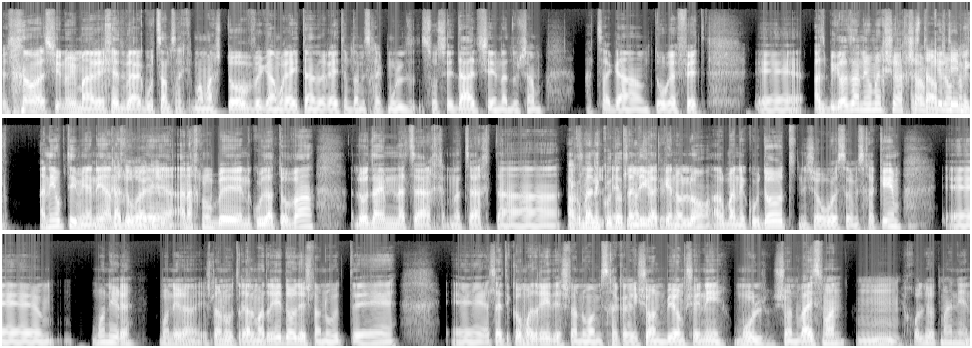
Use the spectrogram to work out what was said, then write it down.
לא, שינוי מערכת והקבוצה משחקת ממש טוב וגם ראית, ראיתם את המשחק מול סוסיידד שהם נתנו שם הצגה מטורפת. אה, אז בגלל זה אני אומר אז שעכשיו אתה כאילו אופטימי, אני אופטימי, אני, אנחנו. ב- אנחנו בנקודה טובה, לא יודע אם ננצח, ננצח את, ארבע את, נקודות את הליגה. כן או לא, ארבע נקודות, נשארו עשר משחקים, אה, בוא נראה, בוא נראה, יש לנו את ריאל מדריד עוד, יש לנו את אה, אה, אתלטיקו מדריד, יש לנו המשחק הראשון ביום שני מול שון וייסמן, אמ, יכול להיות מעניין.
